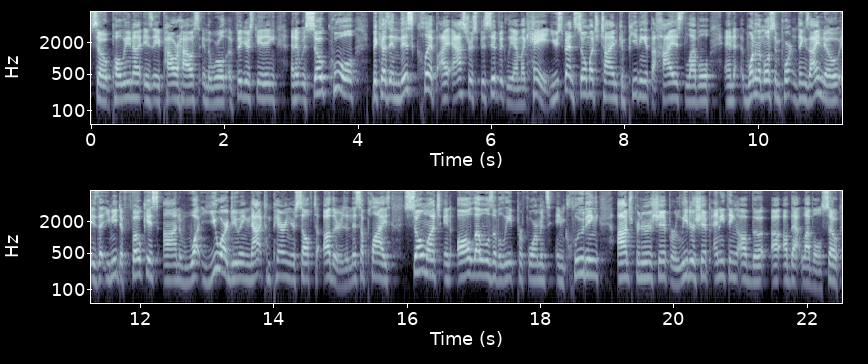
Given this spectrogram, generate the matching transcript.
So, Polina is a powerhouse in the world of figure skating. And it was so cool because in this clip, I asked her specifically, I'm like, hey, you spend so much time competing at the highest level. And one of the most important things I know is that you need to focus on what you you are doing, not comparing yourself to others. And this applies so much in all levels of elite performance, including entrepreneurship or leadership, anything of the uh, of that level. So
